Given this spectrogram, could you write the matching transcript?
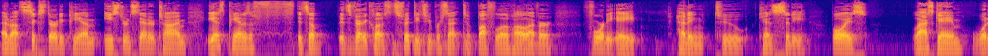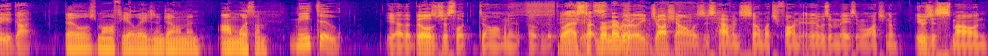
at about six thirty p.m. Eastern Standard Time. ESPN is a. f- It's a. It's very close. It's fifty two percent to Buffalo. However, forty eight heading to Kansas City. Boys, last game. What do you got? Bills Mafia, ladies and gentlemen. I'm with them. Me too. Yeah, the Bills just looked dominant over the Patriots. Last time- remember the- Josh Allen was just having so much fun, and it was amazing watching him. He was just smiling,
